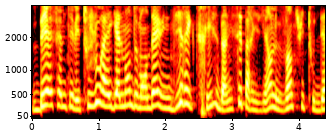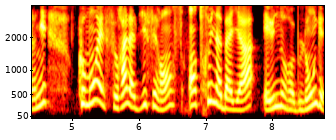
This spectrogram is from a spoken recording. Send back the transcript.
BFM TV toujours a également demandé à une directrice d'un lycée parisien le 28 août dernier comment elle fera la différence entre une abaya et une robe longue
